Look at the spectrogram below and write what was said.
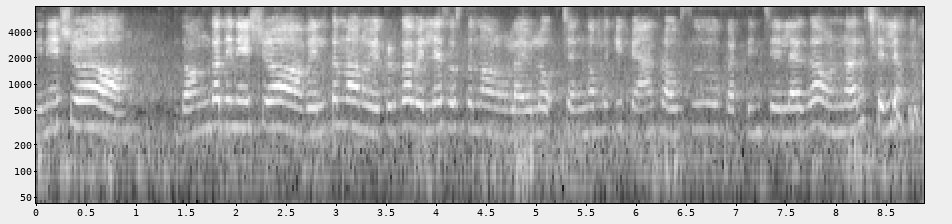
దినేష్ దొంగ దినేష్ వెళ్తున్నాను. ఎక్కడికో వెళ్ళేసి వస్తున్నాను లైవ్లో. చెంగమ్మకి ఫ్యాన్స్ హౌస్ కట్టించేలాగా ఉన్నారు చెల్లెమ్మ.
